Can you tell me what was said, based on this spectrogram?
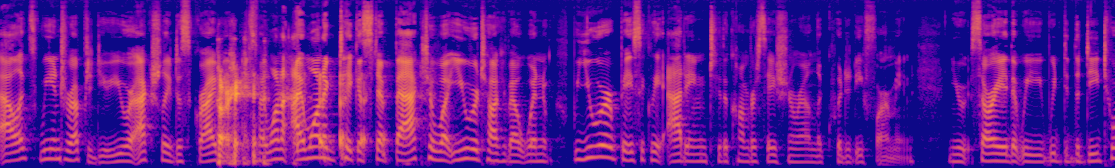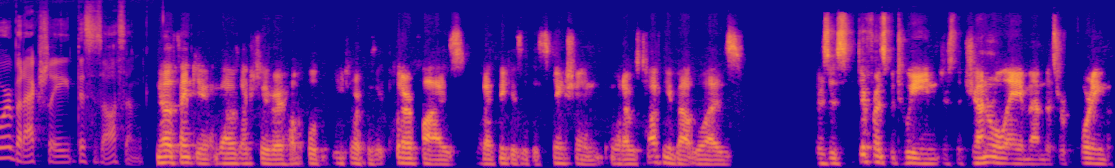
Alex, we interrupted you. You were actually describing this. So I want to I want to take a step back to what you were talking about when you were basically adding to the conversation around liquidity farming. You sorry that we we did the detour, but actually this is awesome. No, thank you. That was actually a very helpful detour because it clarifies what I think is a distinction. What I was talking about was there's this difference between just the general AMM that's reporting the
